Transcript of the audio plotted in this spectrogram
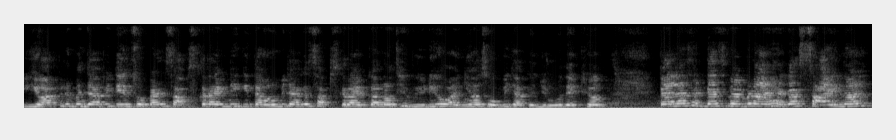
ਯੂਰਪੀਅਨ ਪੰਜਾਬੀ 365 ਸਬਸਕ੍ਰਾਈਬ ਨਹੀਂ ਕੀਤਾ, ਉਹਨੂੰ ਵੀ ਜਾ ਕੇ ਸਬਸਕ੍ਰਾਈਬ ਕਰ ਲਓ, ਉੱਥੇ ਵੀਡੀਓ ਆਈਆਂ ਸੋ ਵੀ ਜਾ ਕੇ ਜਰੂਰ ਦੇਖਿਓ। ਪਹਿਲਾ ਸੈਂਟੈਂਸ ਮੈਂ ਬਣਾਇਆ ਹੈਗਾ, ਸਾਈ ਨਾਲ।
